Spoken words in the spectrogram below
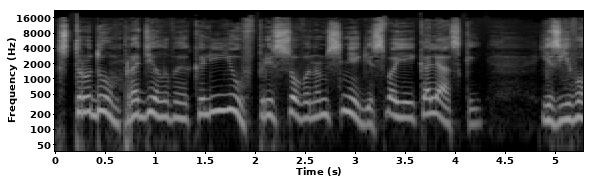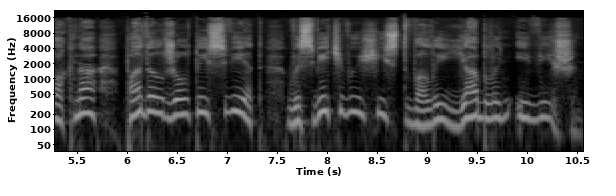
с трудом проделывая колею в прессованном снеге своей коляской — из его окна падал желтый свет, высвечивающий стволы яблонь и вишен.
